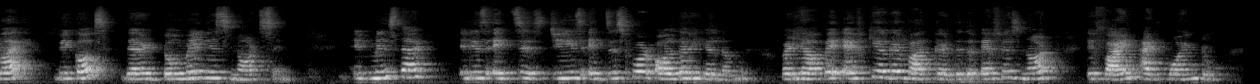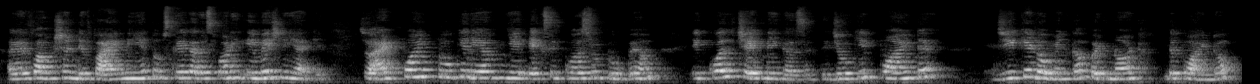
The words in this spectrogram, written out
why because their domain is not same. It means that it is exist, g is exist for all the real number. But यहाँ पे F की अगर बात करते तो F is not defined at point two अगर function defined नहीं है तो उसके करस्पॉन्डिंग इमेज नहीं आएगी. सो एट पॉइंट टू के लिए हम ये एक्स इक्वल टू टू पे हम इक्वल चेक नहीं कर सकते, जो कि पॉइंट है जी के डोमेन का but not the point of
